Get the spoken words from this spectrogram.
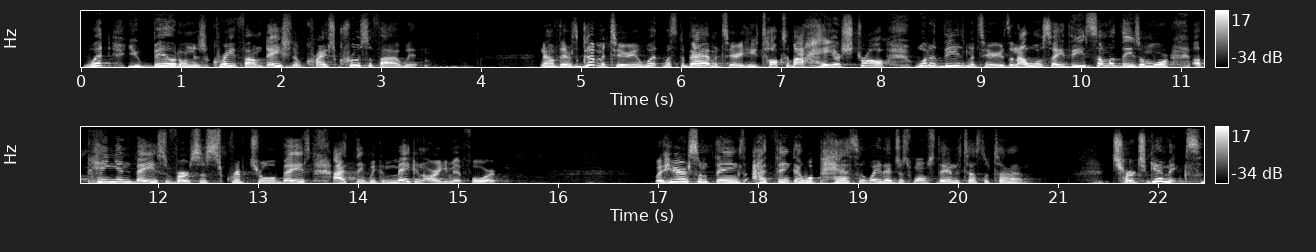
What you build on this great foundation of Christ crucified with. Now, if there's good material, what, what's the bad material? He talks about hay or straw. What are these materials? And I will say these, some of these are more opinion based versus scriptural based. I think we can make an argument for it. But here are some things I think that will pass away that just won't stand the test of time. Church gimmicks.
